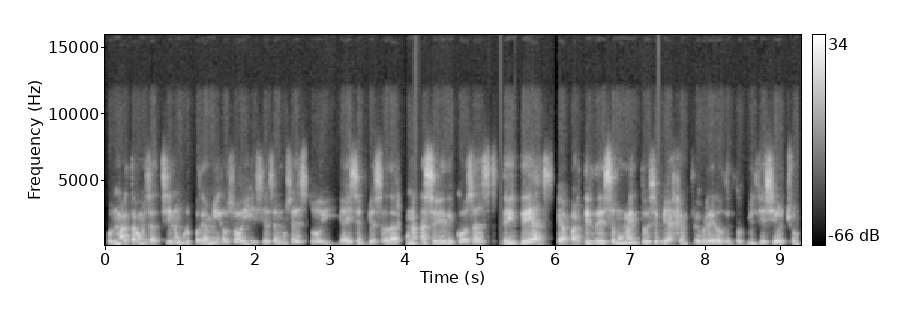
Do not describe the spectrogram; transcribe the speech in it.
con Marta Gómez Atzin, un grupo de amigos, hoy si hacemos esto, y ahí se empieza a dar una serie de cosas, de ideas, y a partir de ese momento, ese viaje en febrero del 2018,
